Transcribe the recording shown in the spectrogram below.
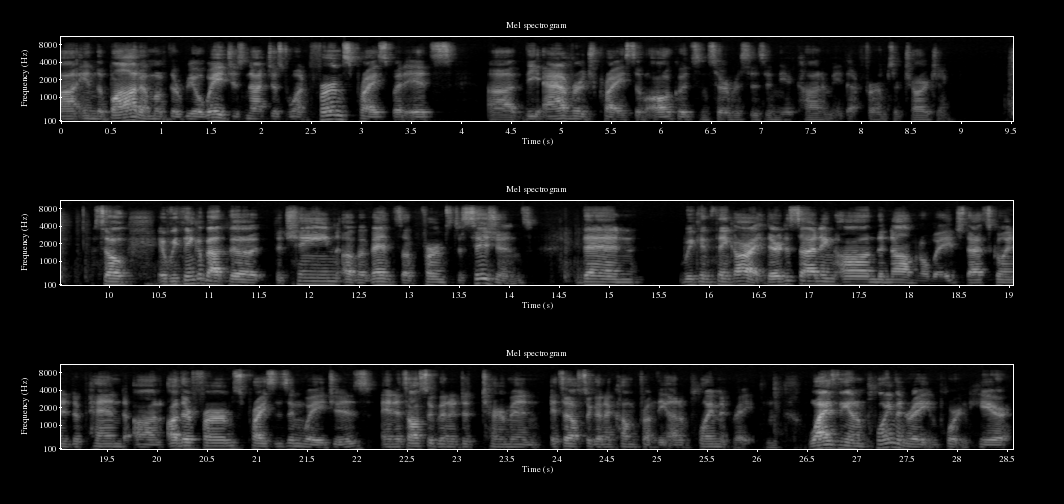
uh, in the bottom of the real wage is not just one firm's price, but it's uh, the average price of all goods and services in the economy that firms are charging. So if we think about the, the chain of events of firms' decisions, then we can think, all right, they're deciding on the nominal wage. That's going to depend on other firms' prices and wages, and it's also going to determine, it's also going to come from the unemployment rate. And why is the unemployment rate important here?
